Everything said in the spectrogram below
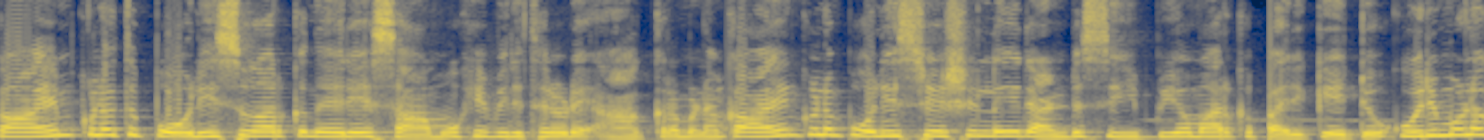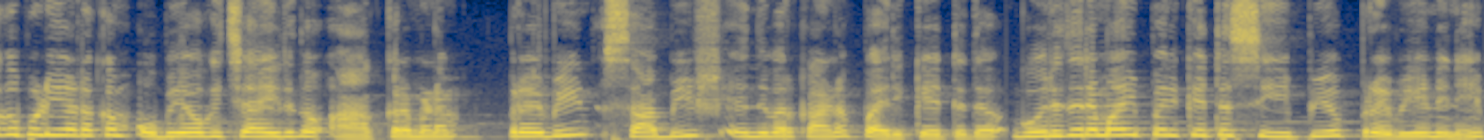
കായംകുളത്ത് പോലീസുകാർക്ക് നേരെ സാമൂഹ്യ വിരുദ്ധരുടെ ആക്രമണം. കായംകുളം പോലീസ് സ്റ്റേഷനിലെ രണ്ട് സി പി ഒമാർക്ക് പരിക്കേറ്റു. കുരുമുളക് പൊടിയടക്കം ഉപയോഗിച്ചായിരുന്നു ആക്രമണം. പ്രവീൺ സബീഷ് എന്നിവർക്കാണ് പരിക്കേറ്റത്. ഗുരുതരമായി പരിക്കേറ്റ സി പി ഒ പ്രവീണിനെ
